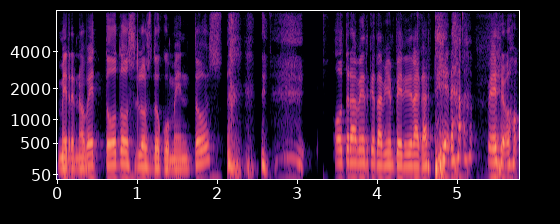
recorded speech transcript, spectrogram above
me renové todos los documentos. Otra vez que también pedí la cartera, pero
